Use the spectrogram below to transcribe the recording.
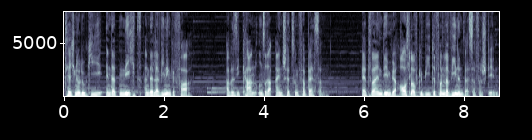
Technologie ändert nichts an der Lawinengefahr, aber sie kann unsere Einschätzung verbessern. Etwa indem wir Auslaufgebiete von Lawinen besser verstehen.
